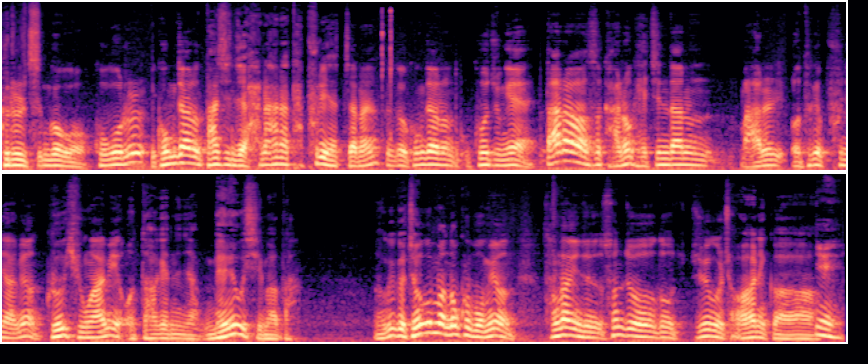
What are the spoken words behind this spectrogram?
글을 쓴 거고 그거를 공자는 다시 이제 하나하나 다 풀이했잖아요. 그러니까 공자는 그 중에 따라와서 간혹 해친다는 말을 어떻게 푸냐면 그 흉함이 어떠하겠느냐 매우 심하다. 어, 그러니까 저것만 놓고 보면 상당히 이제 선조도 주역을 좋아하니까 예.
